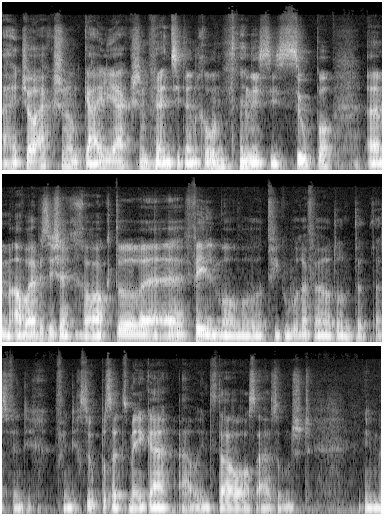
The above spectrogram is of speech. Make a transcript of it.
Er hat schon Action und geile Action, wenn sie dann kommt, dann ist sie super. Ähm, aber eben, es ist ein Charakterfilm, äh, wo die Figuren fördert und das finde ich, finde ich super. Sollte es mehr geben, auch in Star Wars, auch sonst im,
